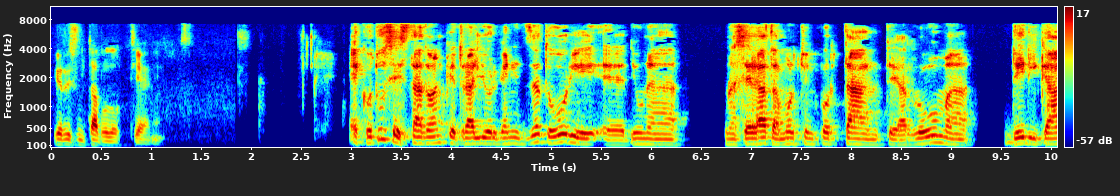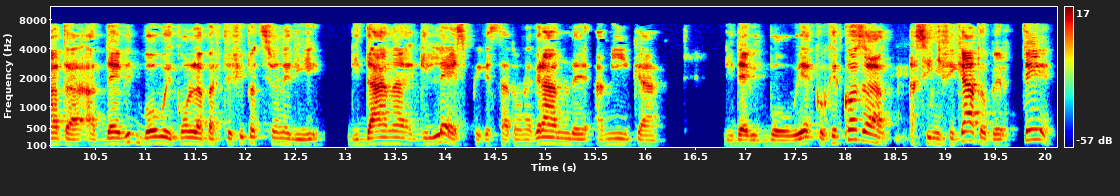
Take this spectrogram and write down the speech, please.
il risultato lo ottieni. Ecco, tu sei stato anche tra gli organizzatori eh, di una, una serata molto importante a Roma dedicata a David Bowie con la partecipazione di, di Dana Gillespie, che è stata una grande amica di David Bowie. Ecco, che cosa ha significato per te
